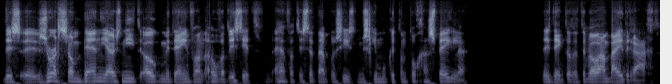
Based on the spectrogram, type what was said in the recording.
Dus eh, zorgt zo'n ban juist niet ook meteen van, oh, wat is dit? Hè, wat is dat nou precies? Misschien moet ik het dan toch gaan spelen. Dus ik denk dat het er wel aan bijdraagt.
